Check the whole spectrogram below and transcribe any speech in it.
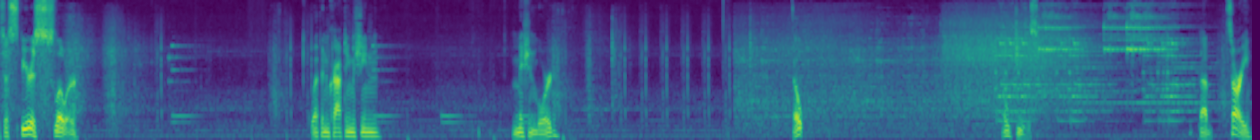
Okay, so spear is slower. Weapon crafting machine. Mission board. Oh. Oh, Jesus. Uh, sorry.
